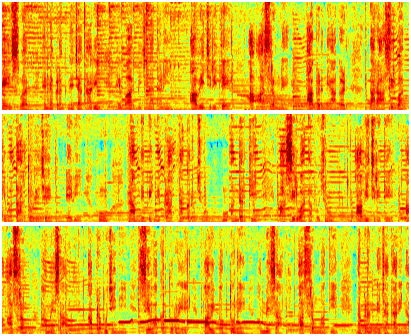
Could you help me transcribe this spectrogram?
હે ઈશ્વર, હે નકળંક નેજાધારી, હે બાર બીજના ધણી. આવી જ રીતે આ આશ્રમને આગળ ને આગળ તારા આશીર્વાદથી વતારતો રહે છે એવી હું રામદીપીરને પ્રાર્થના કરું છું. હું અંદરથી આશીર્વાદ આપું છું. કે આવી જ રીતે આ આશ્રમ હંમેશા આ પ્રભુજીની સેવા કરતો રહે. ભાવિ ભક્તોને હંમેશા આશ્રમમાંથી નકળંગ જાધારીના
